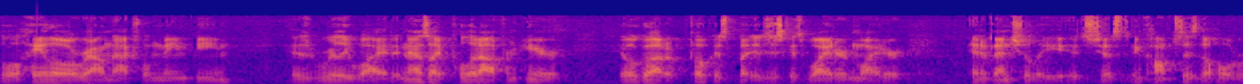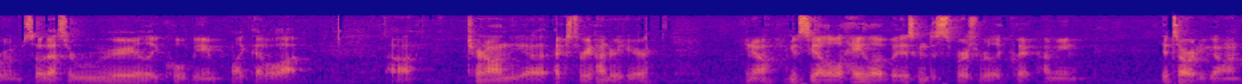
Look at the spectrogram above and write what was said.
a little halo around the actual main beam is really wide. And as I pull it out from here, it will go out of focus, but it just gets wider and wider. And eventually, it just encompasses the whole room. So that's a really cool beam. I like that a lot. Uh, turn on the uh, X300 here. You know, you can see a little halo, but it's going to disperse really quick. I mean, it's already gone.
